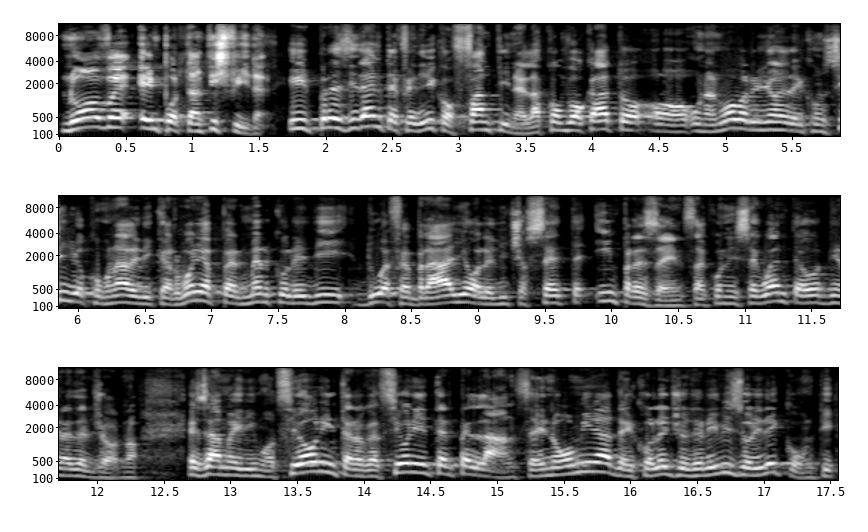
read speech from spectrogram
nuove e importanti sfide. Il presidente Federico Fantinella ha convocato oh, una nuova riunione del Consiglio Comunale di Carbonia per mercoledì 2 febbraio alle 17 in presenza con il seguente ordine del giorno. Esame di mozioni, interrogazioni e interpellanze e nomina del Collegio dei Revisori dei Conti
